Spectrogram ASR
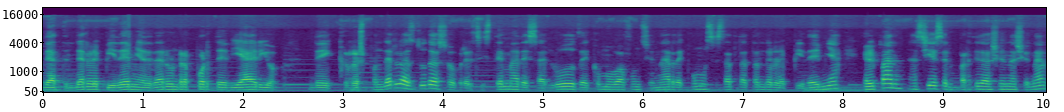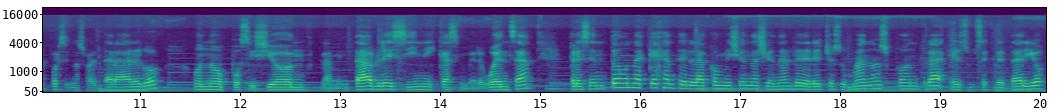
de atender la epidemia, de dar un reporte diario, de responder las dudas sobre el sistema de salud, de cómo va a funcionar, de cómo se está tratando la epidemia. El PAN, así es el Partido Acción Nacional, por si nos faltara algo, una oposición lamentable, cínica, sin vergüenza, presentó una queja ante la Comisión Nacional de Derechos Humanos contra el subsecretario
